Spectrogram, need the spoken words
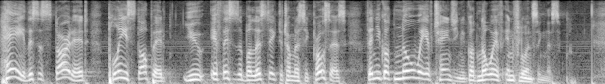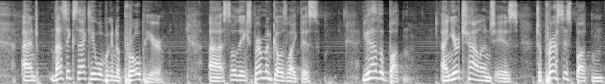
hey, this has started, please stop it, you, if this is a ballistic deterministic process, then you've got no way of changing, you've got no way of influencing this. And that's exactly what we're going to probe here. Uh, so the experiment goes like this. You have a button, and your challenge is to press this button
